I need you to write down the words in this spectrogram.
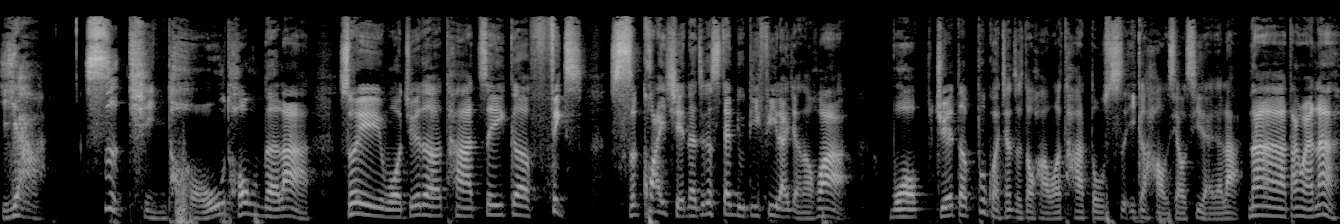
呀，是挺头痛的啦。所以我觉得他这个 fix 十块钱的这个 stamp duty fee 来讲的话。我觉得不管这样子都好啊，它都是一个好消息来的啦。那当然啦，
